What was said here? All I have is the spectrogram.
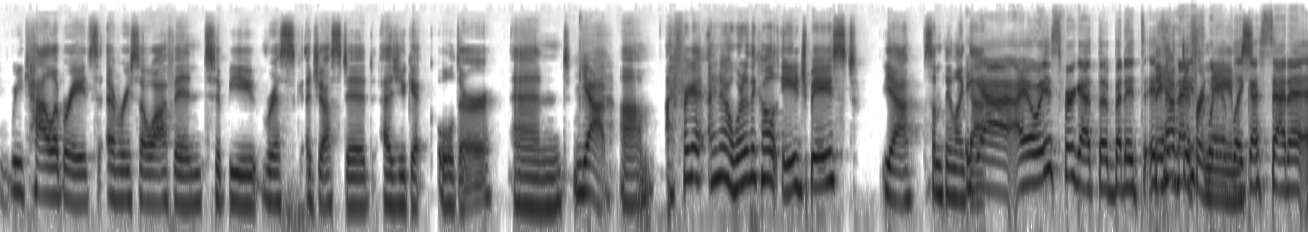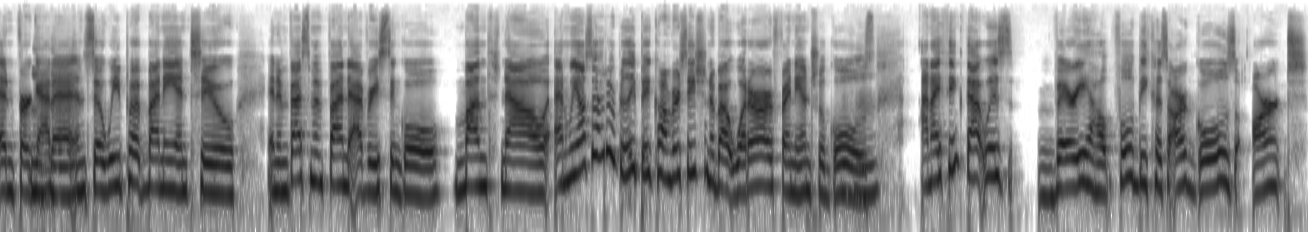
recalibrates every so often to be risk adjusted as you get older. And yeah, um, I forget. I know what are they called? Age based. Yeah, something like that. Yeah, I always forget them, but it's, it's They a have nice different way names. of like a set it and forget it. Mhm. And so we put money into an investment fund every single month now. And we also had a really big conversation about what are our financial goals. Mhm. And I think that was very helpful because our goals aren't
